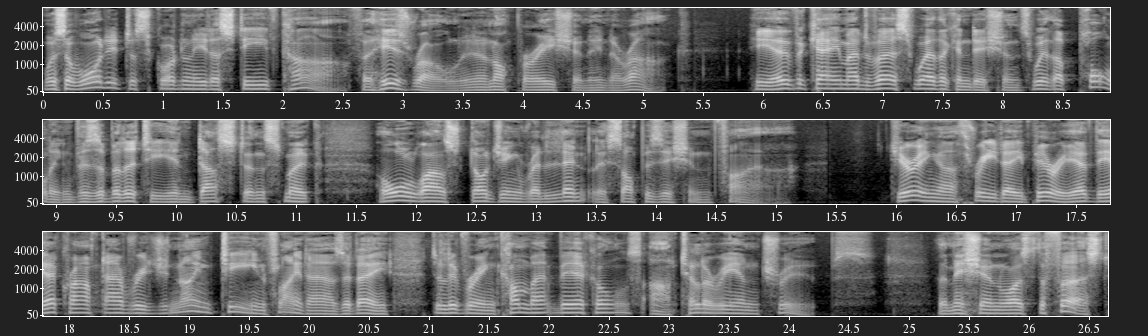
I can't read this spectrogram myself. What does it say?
was awarded to Squadron Leader Steve Carr for his role in an operation in Iraq. He overcame adverse weather conditions with appalling visibility in dust and smoke, all whilst dodging relentless opposition fire. During a three day period, the aircraft averaged 19 flight hours a day, delivering combat vehicles, artillery, and troops. The mission was the first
